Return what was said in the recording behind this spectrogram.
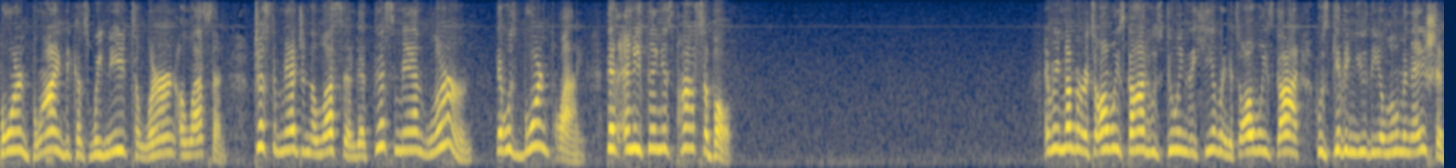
born blind because we need to learn a lesson. Just imagine the lesson that this man learned that was born blind, that anything is possible. And remember, it's always God who's doing the healing. It's always God who's giving you the illumination.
